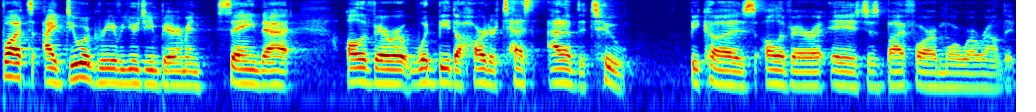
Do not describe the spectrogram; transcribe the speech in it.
But I do agree with Eugene Bareman saying that Oliveira would be the harder test out of the two because Oliveira is just by far more well rounded.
